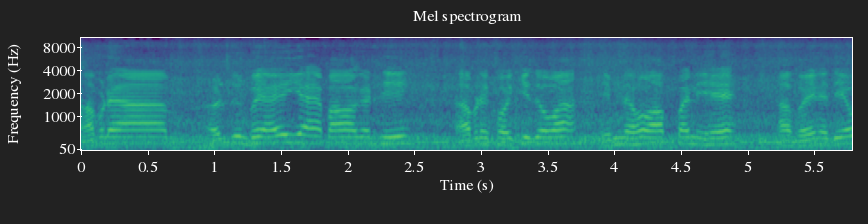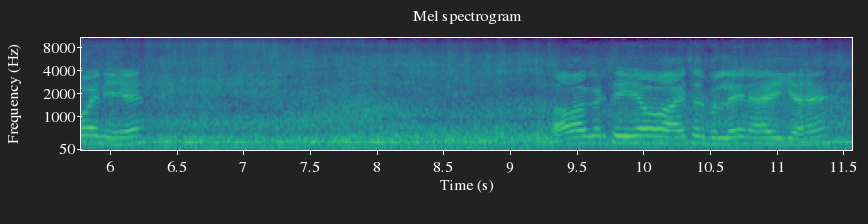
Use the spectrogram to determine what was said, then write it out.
આપણે આ અર્જુનભાઈ આવી ગયા છે પાવાગઢથી. આપણે ખોખી જોવા. એમને હો આપવાની છે. આ ભાઈને દેવાની છે. પાવાગઢથી આયસર લઈને આવી ગયા છે.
